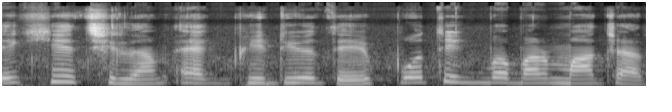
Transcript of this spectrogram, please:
দেখিয়েছিলাম এক ভিডিওতে প্রতীক বাবার মাজার।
